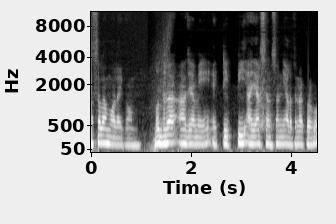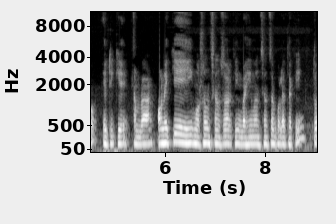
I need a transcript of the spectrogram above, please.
আসসালামু আলাইকুম। বন্ধুরা, আজ আমি একটি পিআইআর সেন্সর নিয়ে আলোচনা করব। এটিকে আমরা অনেকেই মোশন সেন্সর কিংবা হিউম্যান সেন্সর বলে থাকি। তো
